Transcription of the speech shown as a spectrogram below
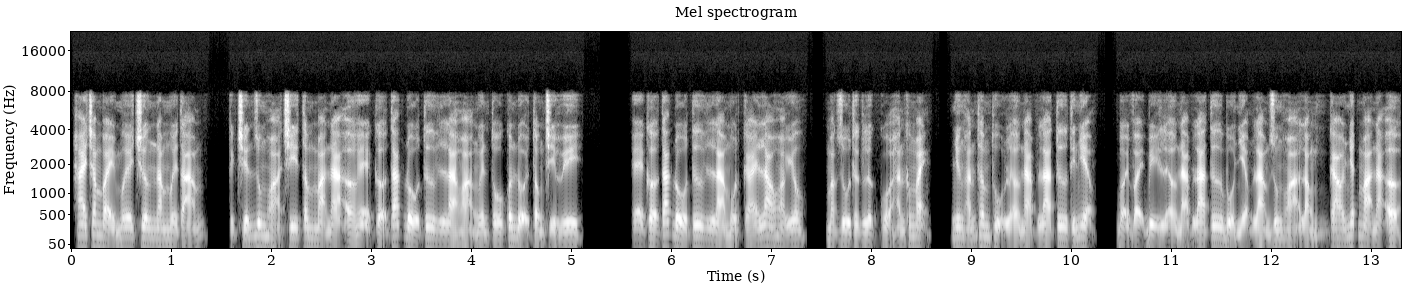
270 chương 58, kịch chiến dung hỏa chi tâm mạn nạ ở hệ cờ tác đồ tư là hỏa nguyên tố quân đội tổng chỉ huy. Hệ cờ tác đồ tư là một cái lao hỏa yêu, mặc dù thực lực của hắn không mạnh, nhưng hắn thâm thụ lờ nạp la tư tín nhiệm, bởi vậy bị lờ nạp la tư bổ nhiệm làm dung hỏa lòng cao nhất mạ nạ ở,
